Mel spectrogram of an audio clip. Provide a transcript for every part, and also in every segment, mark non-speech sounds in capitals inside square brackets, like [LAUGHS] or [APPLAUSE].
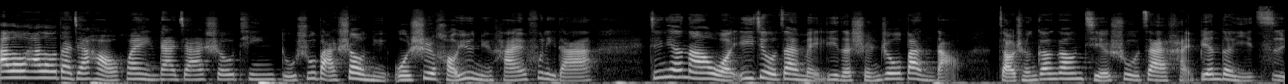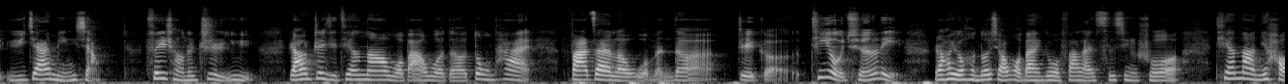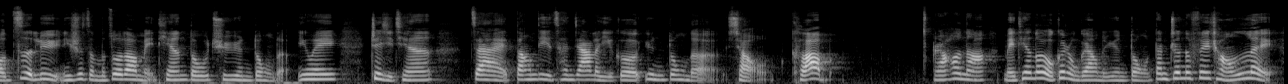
Hello Hello，大家好，欢迎大家收听《读书吧少女》，我是好运女孩弗里达。今天呢，我依旧在美丽的神州半岛，早晨刚刚结束在海边的一次瑜伽冥想，非常的治愈。然后这几天呢，我把我的动态发在了我们的这个听友群里，然后有很多小伙伴给我发来私信说。天呐，你好自律！你是怎么做到每天都去运动的？因为这几天在当地参加了一个运动的小 club，然后呢，每天都有各种各样的运动，但真的非常累。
